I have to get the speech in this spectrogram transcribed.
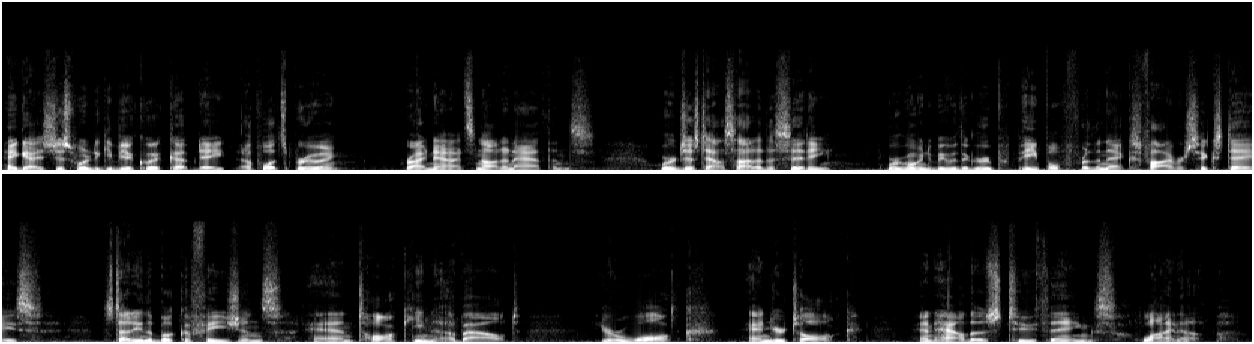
Hey guys, just wanted to give you a quick update of what's brewing. Right now it's not in Athens. We're just outside of the city. We're going to be with a group of people for the next five or six days studying the book Ephesians and talking about your walk and your talk and how those two things line up.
